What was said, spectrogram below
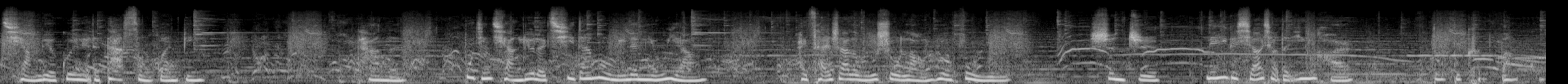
抢掠归来的大宋官兵。他们不仅抢掠了契丹牧民的牛羊，还残杀了无数老弱妇孺，甚至连一个小小的婴孩都不肯放过。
